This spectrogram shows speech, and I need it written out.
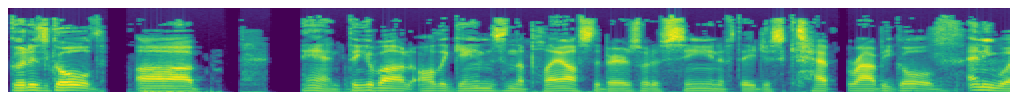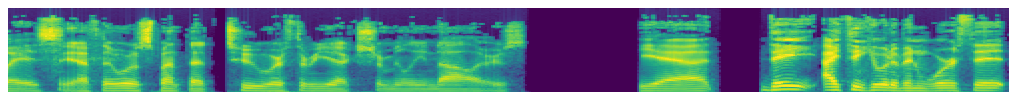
good as gold. Uh man, think about all the games in the playoffs the Bears would have seen if they just kept Robbie Gould. Anyways, Yeah, if they would have spent that two or three extra million dollars, yeah, they I think it would have been worth it.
